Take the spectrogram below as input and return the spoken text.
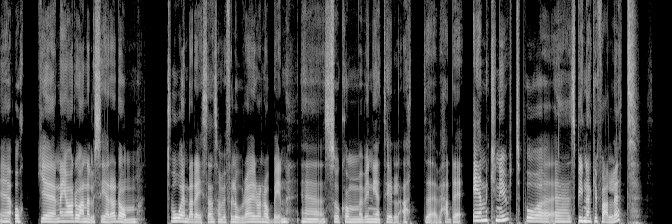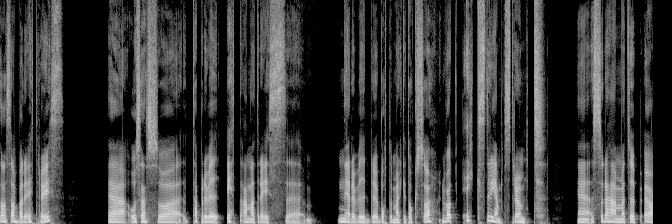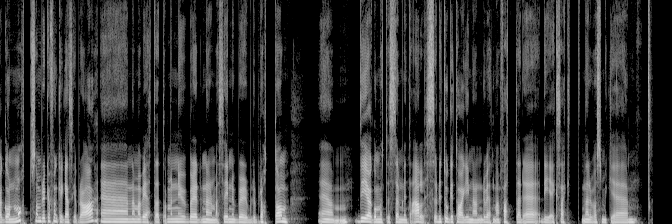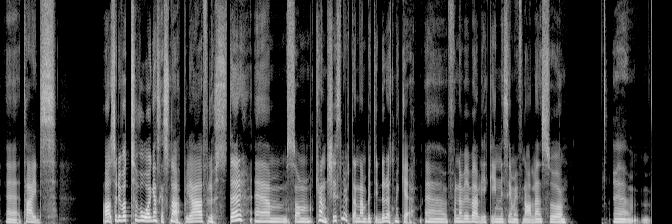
Eh, och när jag då analyserar de två enda racen som vi förlorade i Run Robin, så kommer vi ner till att vi hade en knut på eh, Spinnakerfallet som sabbade ett race. Eh, och sen så tappade vi ett annat race eh, nere vid eh, bottenmärket också. Det var extremt strömt. Eh, så det här med typ ögonmått som brukar funka ganska bra, eh, när man vet att men nu börjar det närma sig, nu börjar det bli bråttom. Eh, det ögonmåttet stämde inte alls, och det tog ett tag innan du vet, man fattade det exakt när det var så mycket eh, tides. Ja, så det var två ganska snöpliga förluster eh, som kanske i slutändan betydde rätt mycket. Eh, för när vi väl gick in i semifinalen så eh,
